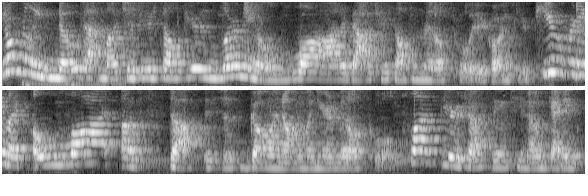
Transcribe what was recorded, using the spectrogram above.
you don't really know that much of yourself. You're learning a lot about yourself in middle school. You're going through puberty, like a lot of stuff is just going on when you're in middle school. Plus you're adjusting to, you know, getting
